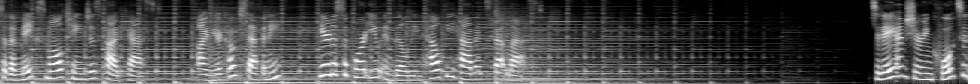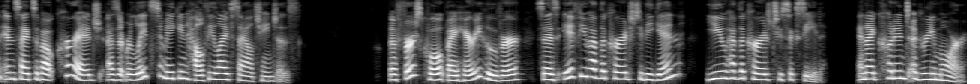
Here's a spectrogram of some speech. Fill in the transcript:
to the Make Small Changes podcast. I'm your coach, Stephanie, here to support you in building healthy habits that last. Today, I'm sharing quotes and insights about courage as it relates to making healthy lifestyle changes. The first quote by Harry Hoover says If you have the courage to begin, you have the courage to succeed. And I couldn't agree more.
